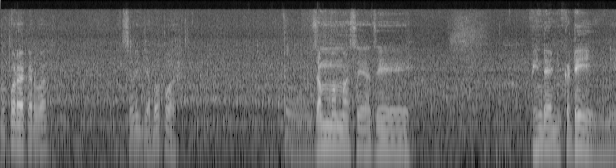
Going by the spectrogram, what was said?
બપોરા કરવા. ચડી ગયા બપોર. તો જમવામાં છે આજે ભીંડાની કઢી ને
